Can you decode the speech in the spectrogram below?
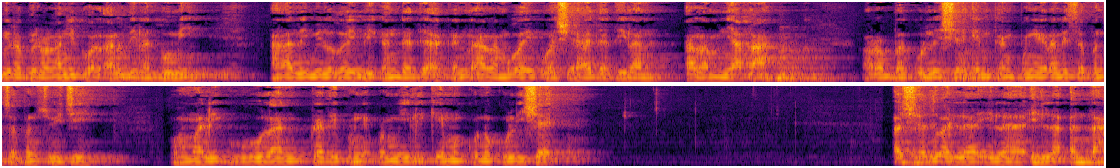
biro-biro langit wal ardi lan bumi alimil ghaibi kang dadi akan alam ghaib wa syahadati lan alam nyata. Rabba kulli syai'in kang pangerane saben-saben suci. Wa malikuhu lan dadi pemiliki mengkono kulli syai' Asyhadu an la ilaha illa anta.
